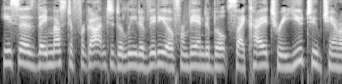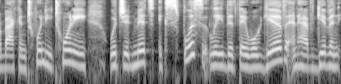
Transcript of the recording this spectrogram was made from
He says they must have forgotten to delete a video from Vanderbilt Psychiatry YouTube channel back in 2020, which admits explicitly that they will give and have given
